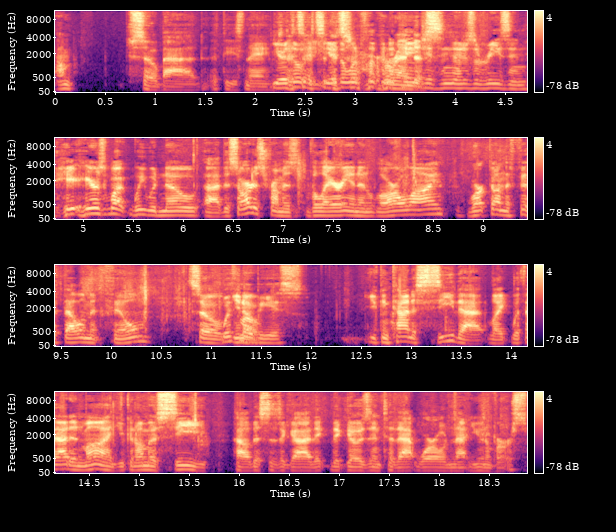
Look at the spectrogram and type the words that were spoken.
I'm so bad at these names. you're the, It's- it's- you're it's the one flipping horrendous. the pages and there's a reason. Here, here's what we would know uh, this artist from is Valerian and Laureline worked on the Fifth Element film. So With you know Moebius. you can kind of see that. Like with that in mind, you can almost see how this is a guy that, that goes into that world and that universe.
